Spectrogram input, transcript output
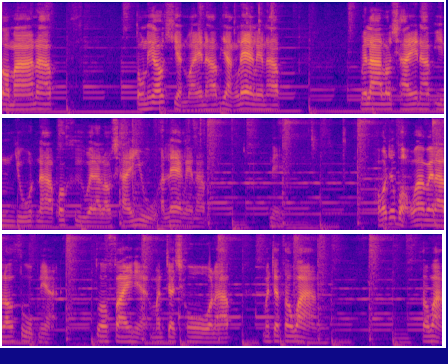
ต่อมานะครับ ตรงที่เขาเขียนไว้นะครับ อย่างแรกเลยนะครับ เวลาเราใช้นะครับ in use นะครับก็คือเวลาเราใช้อยู่อันแรกเลยนะครับนี่เขาก็จะบอกว่าเวลาเราสูบเนี่ยตัวไฟเนี่ยมันจะโชว์นะครับ มันจะสว่าง สว่าง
